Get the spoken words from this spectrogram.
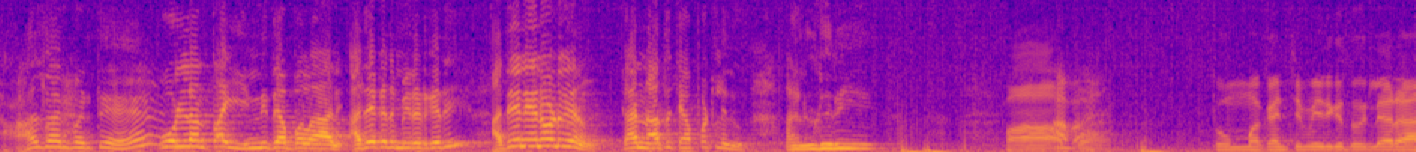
కాలు దారి పడితే? ఒళ్ళంతా ఇన్ని దెబ్బలా అని. అదే కదా మీరు అడిగేది? అదే నేను అడిగాను. కానీ నాతో చెప్పట్లేదు. అల్లుడిని. పాపం. తుమ్మ కంచి మీదికి దొర్లారా?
